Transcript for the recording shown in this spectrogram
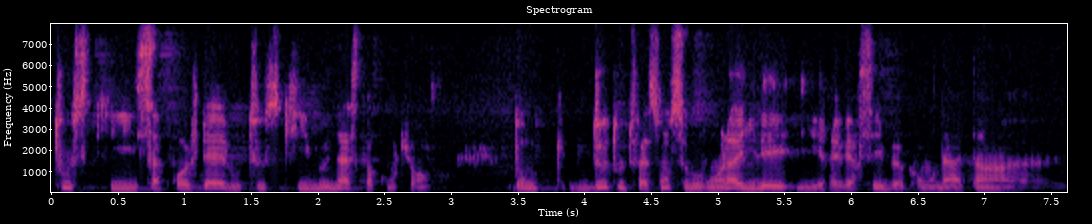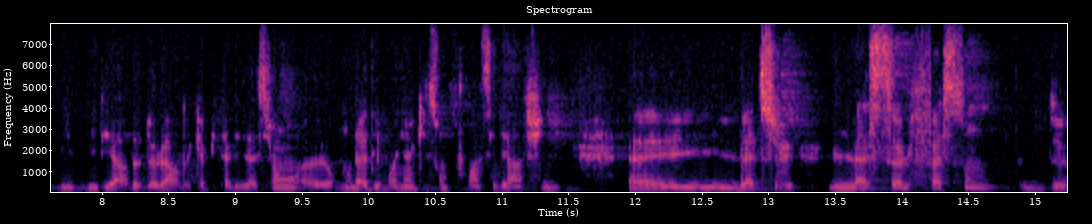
tout ce qui s'approche d'elles ou tout ce qui menace leur concurrence. Donc, de toute façon, ce mouvement-là, il est irréversible. Quand on a atteint 1000 euh, milliards de dollars de capitalisation, on a des moyens qui sont, pour ainsi dire, infinis. Là-dessus, la seule façon de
